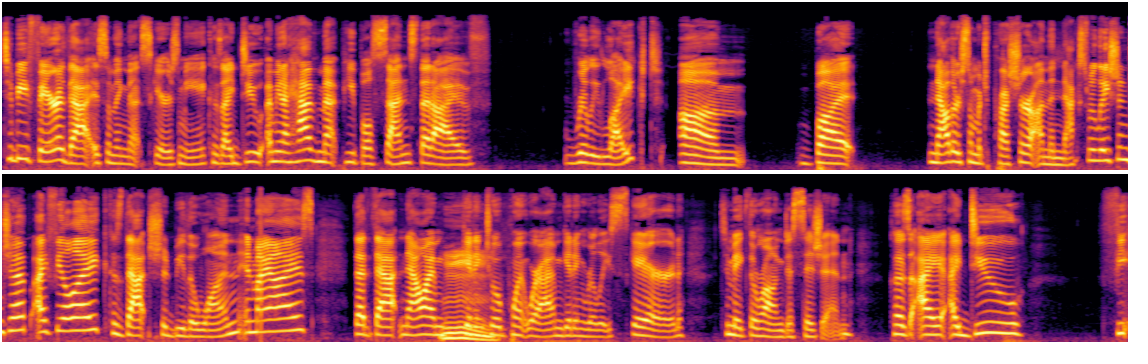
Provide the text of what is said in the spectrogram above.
to be fair, that is something that scares me because I do. I mean, I have met people since that I've really liked, um, but now there's so much pressure on the next relationship. I feel like because that should be the one in my eyes. That that now I'm getting Mm. to a point where I'm getting really scared to make the wrong decision because I I do. Fe-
